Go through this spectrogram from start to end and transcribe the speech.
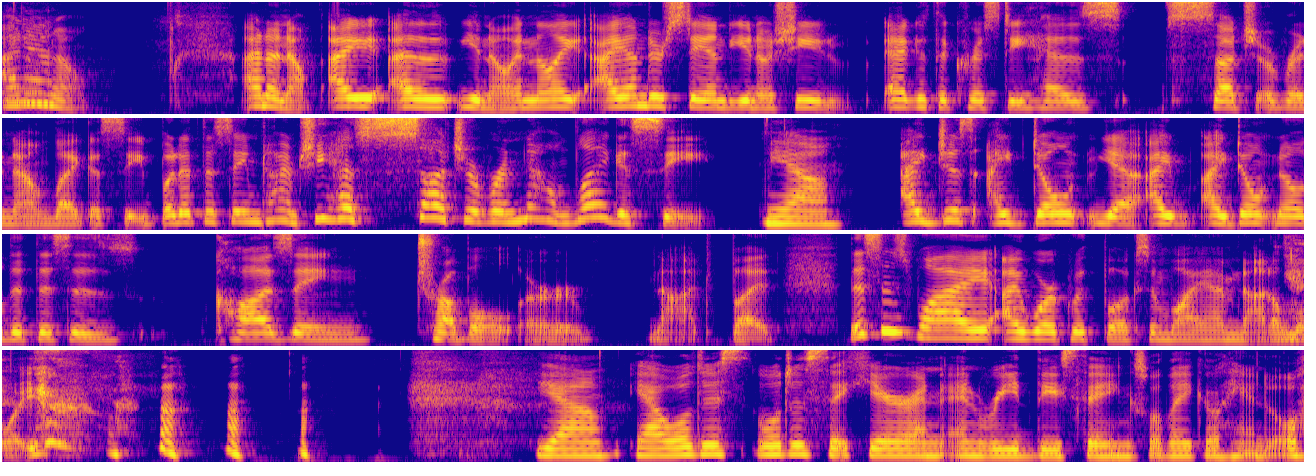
I yeah. don't know. I don't know. I, I, you know, and like I understand, you know, she Agatha Christie has such a renowned legacy, but at the same time, she has such a renowned legacy. Yeah. I just I don't yeah, I I don't know that this is causing trouble or not, but this is why I work with books and why I'm not a lawyer. yeah. Yeah, we'll just we'll just sit here and and read these things while they go handle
